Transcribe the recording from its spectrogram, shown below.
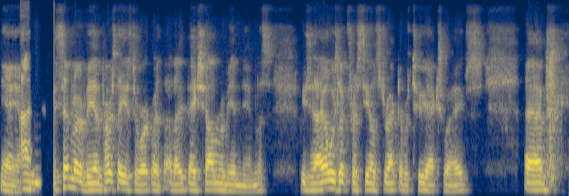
yeah, yeah. And, Similar vein, the person I used to work with, and I, they shall remain nameless. He said, I always look for a sales director with two ex-wives. Um,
